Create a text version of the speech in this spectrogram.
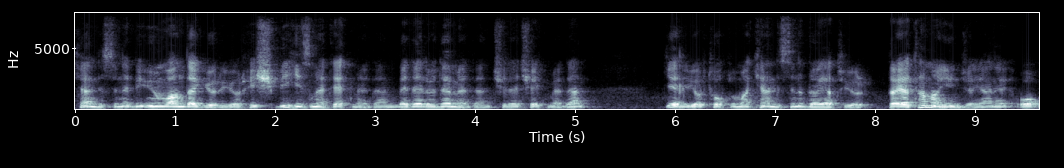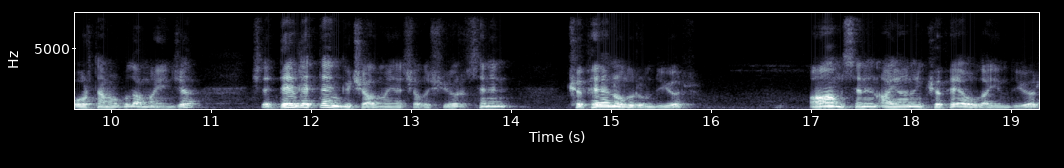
kendisini bir ünvanda görüyor. Hiçbir hizmet etmeden, bedel ödemeden, çile çekmeden geliyor topluma kendisini dayatıyor. Dayatamayınca yani o ortamı bulamayınca işte devletten güç almaya çalışıyor. Senin köpeğin olurum diyor. Ağam senin ayağının köpeği olayım diyor.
